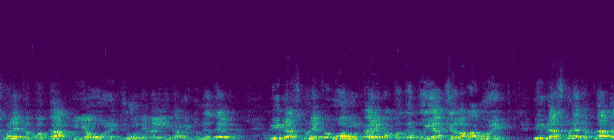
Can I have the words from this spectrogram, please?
spune că păcatul e o urăciune înaintea lui Dumnezeu. Biblia spune că omul care va păcătui acela va muri. Biblia spune că plata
